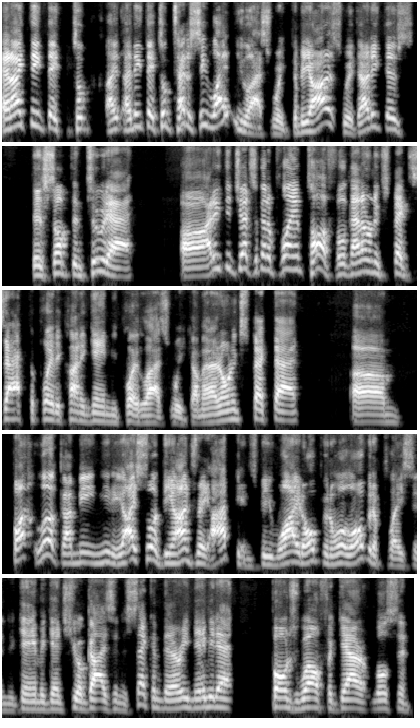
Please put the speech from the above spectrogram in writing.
And I think they took I, I think they took Tennessee lightly last week, to be honest with you. I think there's there's something to that. Uh, I think the Jets are going to play him tough. Look, I don't expect Zach to play the kind of game he played last week. I mean, I don't expect that. Um, but look, I mean, you know, I saw DeAndre Hopkins be wide open all over the place in the game against your guys in the secondary. Maybe that bodes well for Garrett Wilson.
